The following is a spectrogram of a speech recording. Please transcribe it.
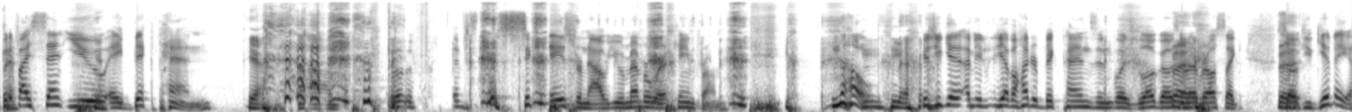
But if I sent you a Bic pen, Yeah. um, six days from now, you remember where it came from? No, because you get. I mean, you have a hundred Bic pens and what, logos Right. and whatever else. Like, so Right. if you give a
